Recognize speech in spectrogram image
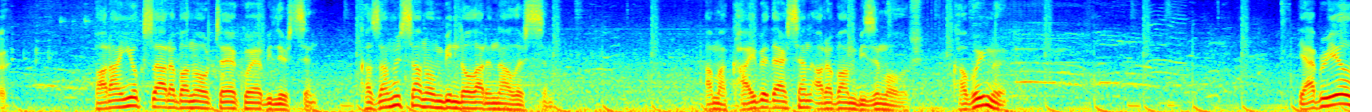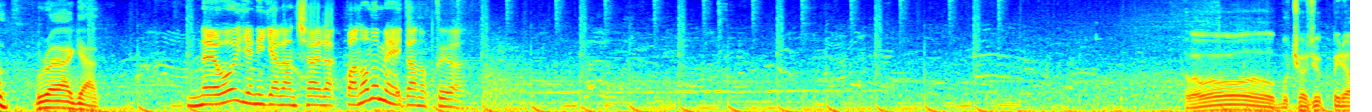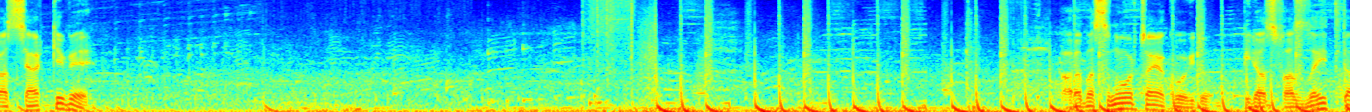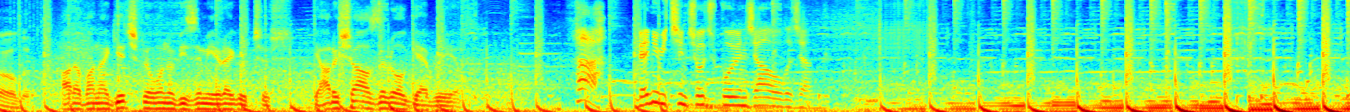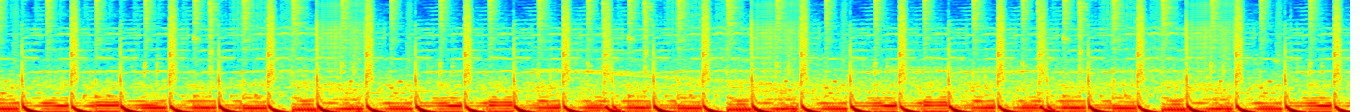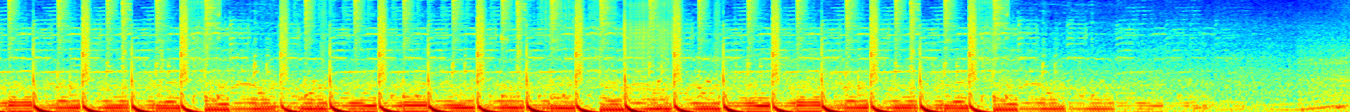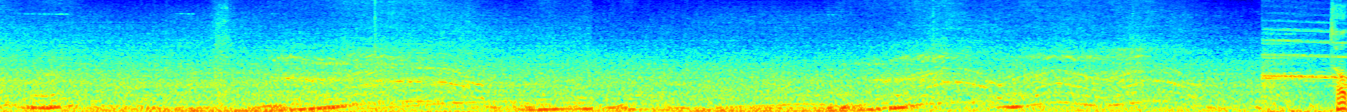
Paran yoksa arabanı ortaya koyabilirsin. Kazanırsan 10 bin dolarını alırsın. Ama kaybedersen araban bizim olur. Kabul mü? Gabriel, buraya gel. Ne o yeni gelen çaylak bana mı meydan okuyor? Oo, bu çocuk biraz sert gibi. Arabasını ortaya koydu. Biraz fazla iddialı. Arabana geç ve onu bizim yere götür. Yarışa hazır ol Gabriel. Ha, benim için çocuk oyuncağı olacak.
